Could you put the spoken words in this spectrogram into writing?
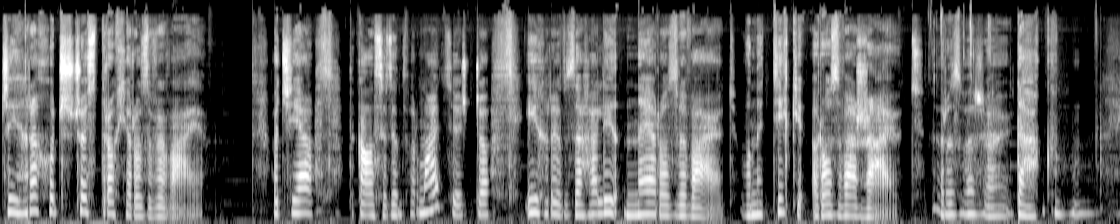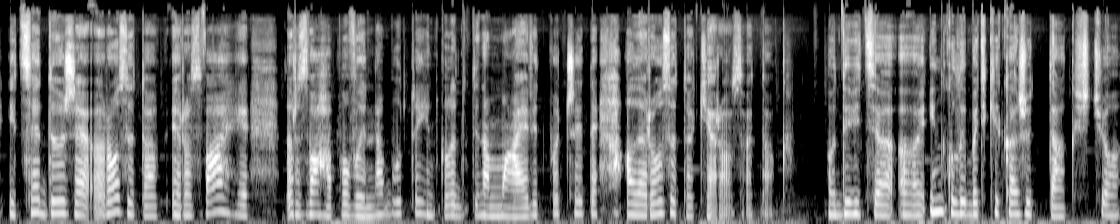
чи гра хоч щось трохи розвиває. Хоч я стикалася з інформацією, що ігри взагалі не розвивають, вони тільки розважають. Розважають. Так. Угу. І це дуже розвиток і розваги. Розвага повинна бути, інколи дитина має відпочити, але розвиток є розвиток. От дивіться, інколи батьки кажуть так, що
